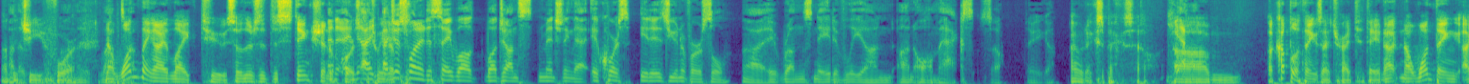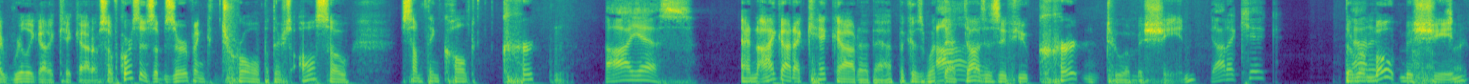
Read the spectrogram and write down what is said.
on, on the, the, G4. The now, one thing I like too. So there's a distinction, of and, course. And between I, I just wanted to say, while while John's mentioning that, of course, it is universal. Uh, it runs natively on on all Macs. So there you go. I would expect so. Yeah. Um, a couple of things I tried today. Now, now, one thing I really got a kick out of. So, of course, there's observe and control, but there's also something called curtain. Ah, yes. And I got a kick out of that because what ah. that does is if you curtain to a machine, got a kick the Got remote it. machine,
